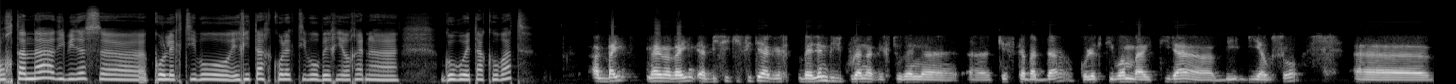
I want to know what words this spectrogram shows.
Hortan da, adibidez, uh, kolektibo, erritar kolektibo berri horren uh, gogoetako bat? Ah, bai, bai, bai, bai, uh, bizikifitea belen bilkuran agertu den uh, uh, keska bat da, kolektiboan baitira uh, bi, hauzo. Uh,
